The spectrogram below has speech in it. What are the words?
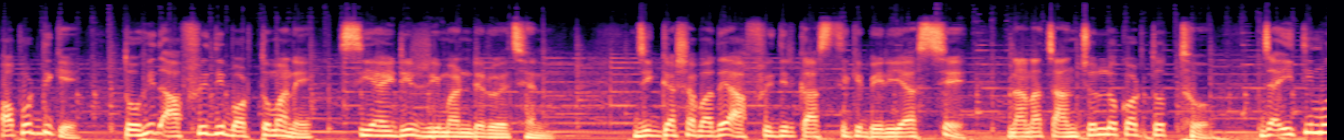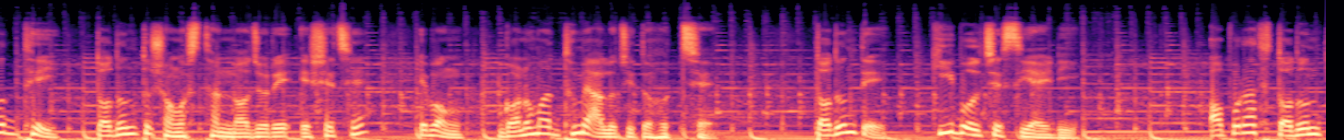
অপরদিকে তহিদ আফ্রিদি বর্তমানে সিআইডির রিমান্ডে রয়েছেন। জিজ্ঞাসাবাদে আফ্রিদির কাছ থেকে বেরিয়ে আসছে নানা চাঞ্চল্যকর তথ্য, যা ইতিমধ্যেই তদন্ত সংস্থার নজরে এসেছে এবং গণমাধ্যমে আলোচিত হচ্ছে। তদন্তে কি বলছে সিআইডি? অপরাধ তদন্ত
